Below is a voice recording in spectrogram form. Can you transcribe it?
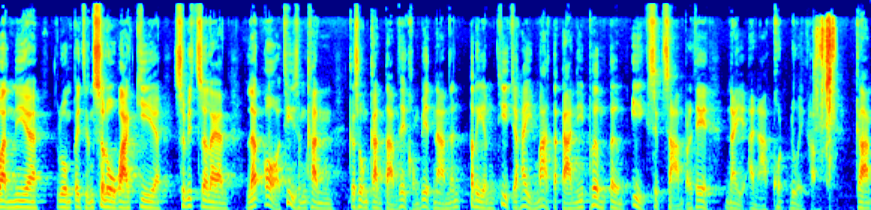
วาเนีย รวมไปถึงสโลวาเกีย สวิตเซอร์แลนด์ และก็ที่สำคัญกระทรวงการต่างประเทศของเวียดนามนั้นเตรียมที่จะให้มาตรการนี้เพิ่มเติมอีก 13 ประเทศในอนาคตด้วยครับ กลาง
